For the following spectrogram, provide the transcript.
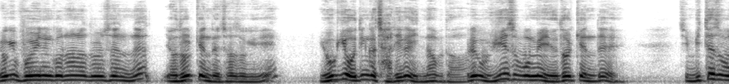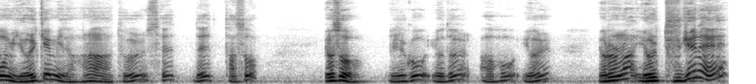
여기 보이는 건 하나, 둘, 셋, 넷, 여덟 개인데 자석이. 여기 어딘가 자리가 있나 보다. 그리고 위에서 보면 여덟 개인데 지금 밑에서 보면 10개입니다. 하나, 둘, 셋, 넷, 다섯, 여섯, 일곱, 여덟, 아홉, 열, 열하나, 열두 개네?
